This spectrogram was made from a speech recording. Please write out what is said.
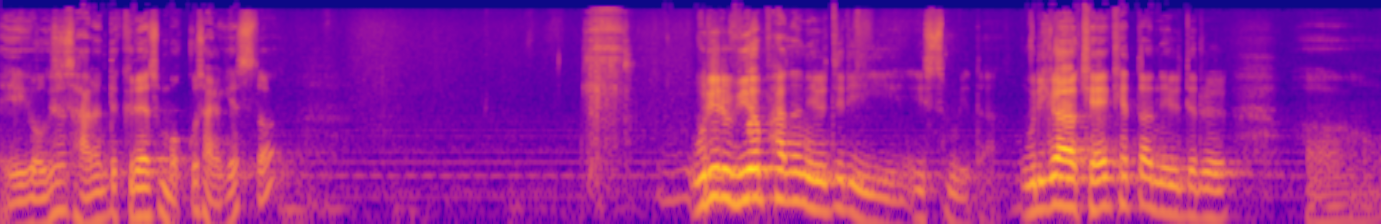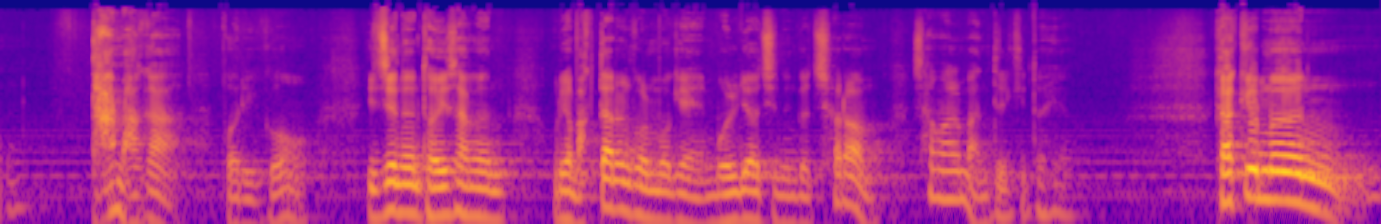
여기서 사는데 그래서 먹고 살겠어? 우리를 위협하는 일들이 있습니다. 우리가 계획했던 일들을 어, 다 막아 버리고 이제는 더 이상은 우리가 막다른 골목에 몰려지는 것처럼 상황을 만들기도 해요. 가끔은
